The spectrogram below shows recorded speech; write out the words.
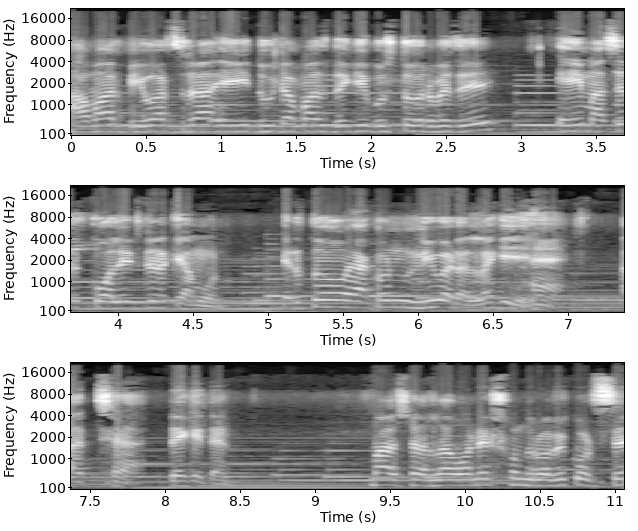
আমার ভিউয়ার্সরা এই দুইটা মাছ দেখে বুঝতে পারবে যে এই মাছের কোয়ালিটিটা কেমন। এটা তো এখন নিউ অ্যাডাল নাকি? হ্যাঁ। আচ্ছা রেখে দেন। মাশাআল্লাহ অনেক সুন্দরভাবে করছে।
